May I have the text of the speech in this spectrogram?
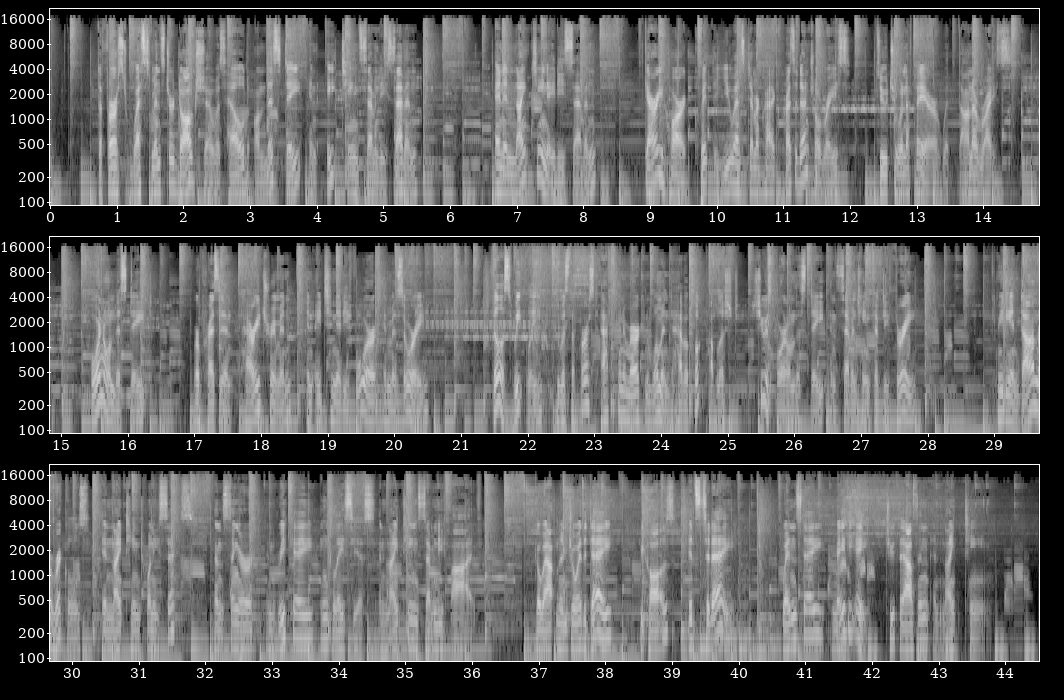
The first Westminster Dog Show was held on this date in 1877, and in 1987, Gary Hart quit the U.S. Democratic presidential race due to an affair with Donna Rice. Born on this date were President Harry Truman in 1884 in Missouri, Phillis Wheatley, who was the first African American woman to have a book published, she was born on this date in 1753, comedian Don Rickles in 1926, and singer Enrique Iglesias in 1975. Go out and enjoy the day because it's today, Wednesday, May the 8th, 2019.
